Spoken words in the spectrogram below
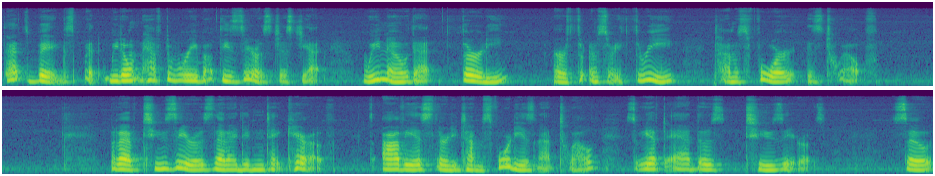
That's bigs, but we don't have to worry about these zeros just yet. We know that 30, or th I'm sorry, 3 times 4 is 12. But I have two zeros that I didn't take care of. It's obvious 30 times 40 is not 12, so we have to add those two zeros. So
